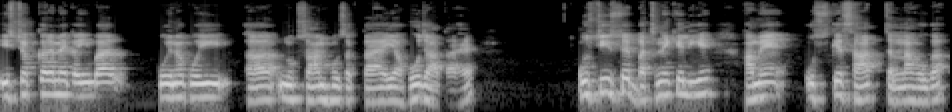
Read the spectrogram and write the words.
इस चक्कर में कई बार कोई ना कोई नुकसान हो सकता है या हो जाता है। उस चीज़ से बचने के लिए हमें उसके साथ चलना होगा,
